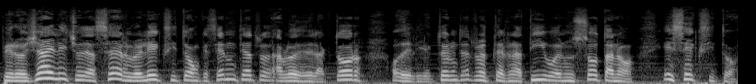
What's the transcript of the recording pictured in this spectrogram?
Pero ya el hecho de hacerlo, el éxito, aunque sea en un teatro, hablo desde el actor o del director, en un teatro alternativo, en un sótano, es éxito.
